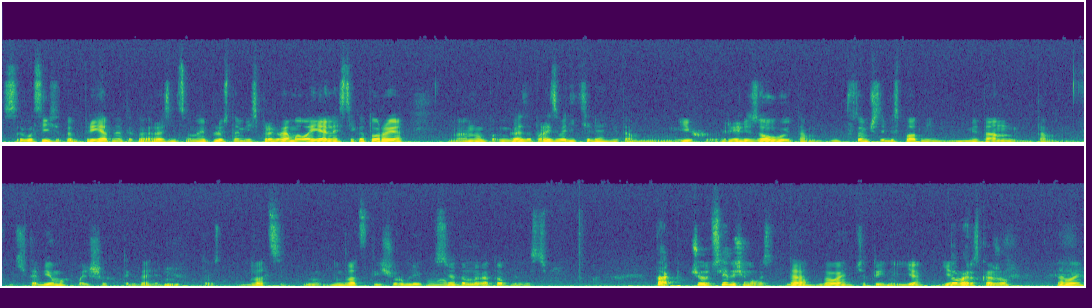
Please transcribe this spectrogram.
Согласись, это приятная такая разница. Ну и плюс там есть программы лояльности, которые а, ну, газопроизводители, они там их реализовывают, там, в том числе бесплатный метан, там, в каких-то объемах больших и так далее. Мгм. То есть 20, ну, на 20 тысяч рублей, по-моему. Все это многотопливность. Так, что, следующая новость. Да, давай, что ты, я, я. Давай расскажу. Давай.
